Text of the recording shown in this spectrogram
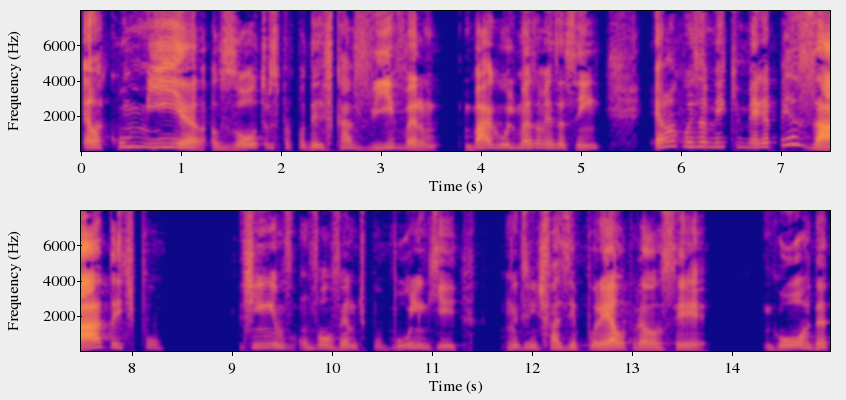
ela comia os outros para poder ficar viva. Era um bagulho mais ou menos assim. Era uma coisa meio que mega pesada e, tipo, tinha envolvendo, tipo, bullying que muita gente fazia por ela, por ela ser gorda.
